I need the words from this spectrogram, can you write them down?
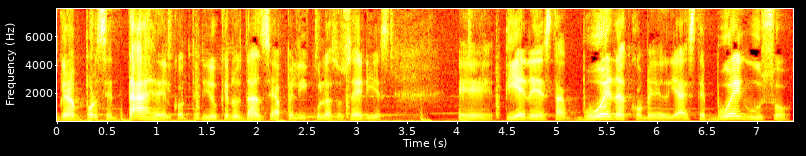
gran porcentaje del contenido que nos dan, sea películas o series, eh, tiene esta buena comedia, este buen uso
